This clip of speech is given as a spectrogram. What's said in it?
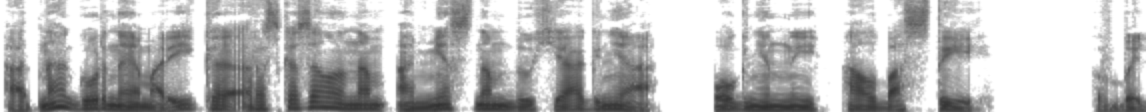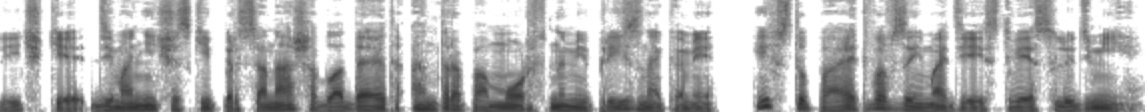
Одна горная Марийка рассказала нам о местном духе огня, огненный албасты. В «Быличке» демонический персонаж обладает антропоморфными признаками и вступает во взаимодействие с людьми.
